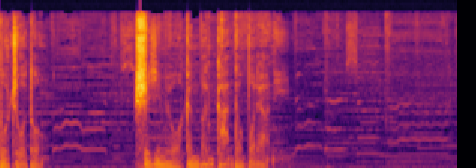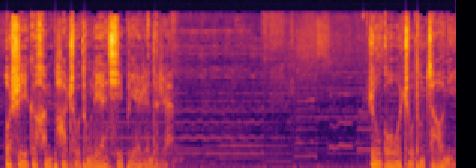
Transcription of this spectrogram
不主动，是因为我根本感动不了你。我是一个很怕主动联系别人的人。如果我主动找你，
